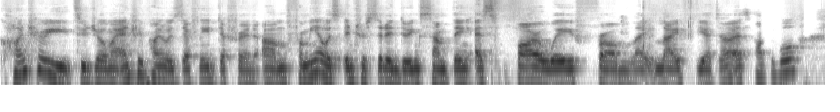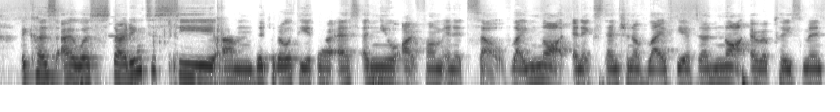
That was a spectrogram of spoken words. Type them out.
contrary to Jo, my entry point was definitely different. Um, for me, I was interested in doing something as far away from like live theater as possible, because I was starting to see um, digital theater as a new art form in itself, like not an extension of live theater, not a replacement,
